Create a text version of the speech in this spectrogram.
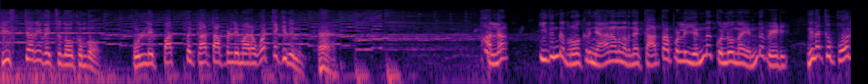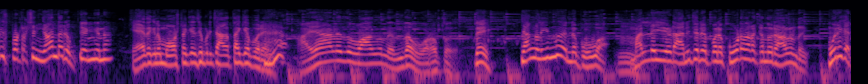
ഹിസ്റ്ററി വെച്ച് നോക്കുമ്പോ പുള്ളി പത്ത് കാട്ടാപ്പള്ളിമാരെ ഒറ്റയ്ക്ക് തിന്നും. അല്ല ഇതിന്റെ ബ്രോക്കർ ഞാനാണെന്ന് പറഞ്ഞ കാട്ടാപ്പള്ളി എന്നെ കൊല്ലുന്ന എന്റെ പേടി. നിനക്ക് പോലീസ് പ്രൊട്ടക്ഷൻ ഞാൻ തരും. എങ്ങനെ? ഏതെങ്കിലും മോഷണ കേസ് പിടിച്ച് അകത്താക്കിയാ പോരെ. അയാളിത് വാങ്ങുന്ന എന്താ ഉറപ്പ്? ദേ ഞങ്ങൾ ഇന്ന് തന്നെ പോവുക. മല്ലയ്യയുടെ അനുജനെ പോലെ കൂടെ നടക്കുന്ന ഒരാളുണ്ട് മുരുകൻ.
